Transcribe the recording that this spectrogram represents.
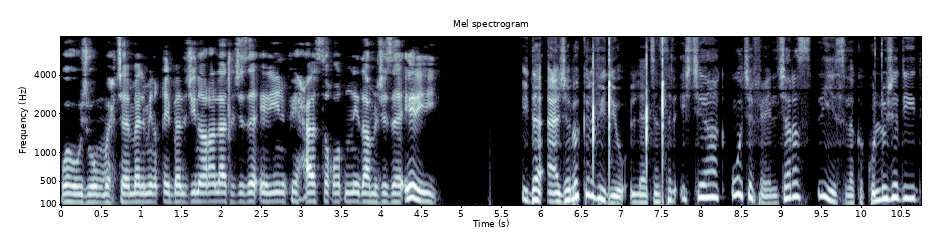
وهجوم محتمل من قبل الجنرالات الجزائريين في حال سقوط النظام الجزائري. إذا أعجبك الفيديو لا تنسى الاشتراك وتفعيل الجرس ليصلك كل جديد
